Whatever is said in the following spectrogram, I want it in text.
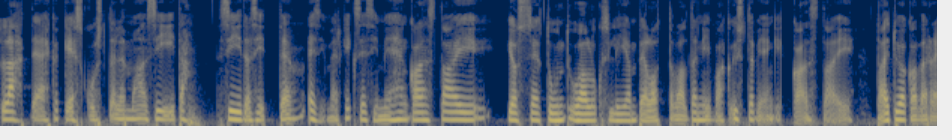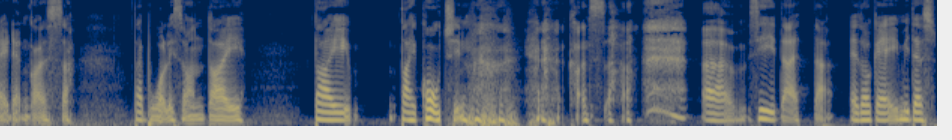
lähteä ehkä keskustelemaan siitä, siitä sitten esimerkiksi esimiehen kanssa tai jos se tuntuu aluksi liian pelottavalta, niin vaikka ystävienkin kanssa tai, tai työkavereiden kanssa tai puolison tai, tai, tai coachin kanssa ää, siitä, että et okei, mites,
